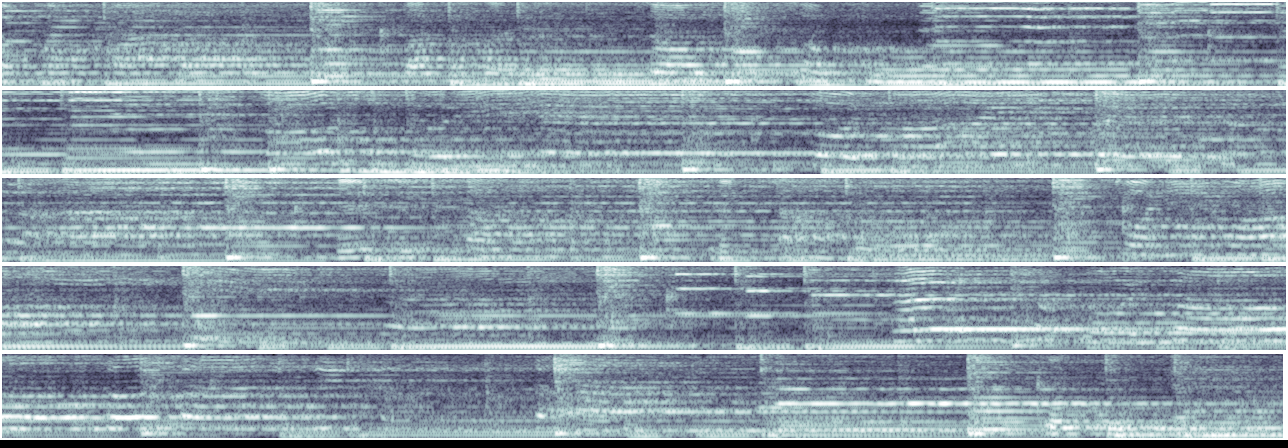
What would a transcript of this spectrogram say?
sông hoa tắt dậy sông sông hồ Hãy subscribe cho kênh Ghiền Mì Gõ Để không bỏ lỡ những outro não.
